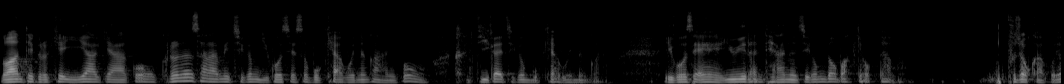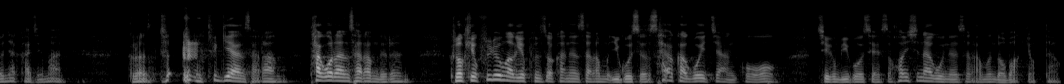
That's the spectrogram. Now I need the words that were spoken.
너한테 그렇게 이야기하고 그러는 사람이 지금 이곳에서 목회하고 있는 거 아니고 네가 지금 목회하고 있는 거라고. 이곳에 유일한 대안은 지금 너밖에 없다고. 부족하고 연약하지만 그런 특- 특이한 사람, 탁월한 사람들은 그렇게 훌륭하게 분석하는 사람은 이곳에서 사역하고 있지 않고 지금 이곳에서 헌신하고 있는 사람은 너밖에 없다고.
